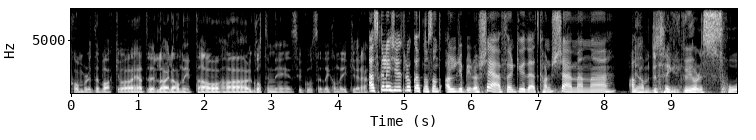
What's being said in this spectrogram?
kommer du tilbake og heter Laila Anita og har gått inn i psykose. Det kan du ikke gjøre. jeg skal ikke utelukke at noe sånt aldri blir å skje, for gud vet kanskje, men uh, at Ja, men du trenger ikke å gjøre det så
